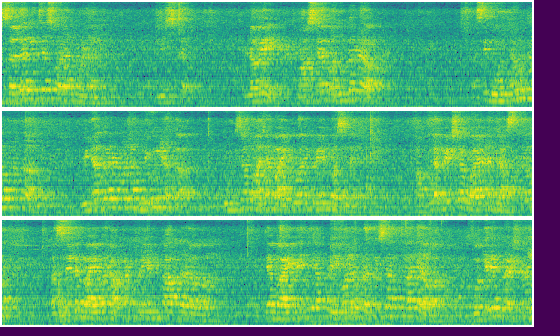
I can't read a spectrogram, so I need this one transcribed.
सलगीच्या स्वरात म्हणाले मिस्टर नव्हे मास्टर मधुकरराव असे गोंधळून जाऊ नका. विनाकारण मला घेऊही नका. तुमचा माझ्या बायकोवर प्रेम बसलंय. आपल्यापेक्षा वयानं जास्त असलेल्या बाईवर आपण प्रेम का करावं? त्या बाईने त्या प्रेमाला प्रतिसाद का द्यावा? वगैरे प्रश्न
